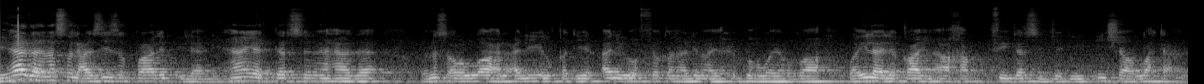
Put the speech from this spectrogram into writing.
بهذا نصل عزيز الطالب إلى نهاية درسنا هذا ونسأل الله العلي القدير أن يوفقنا لما يحبه ويرضاه وإلى لقاء آخر في درس جديد إن شاء الله تعالى.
